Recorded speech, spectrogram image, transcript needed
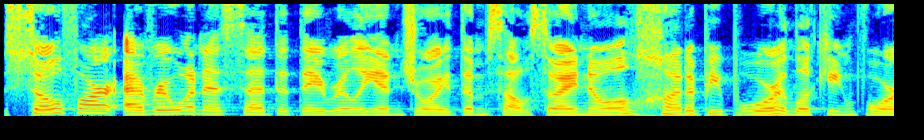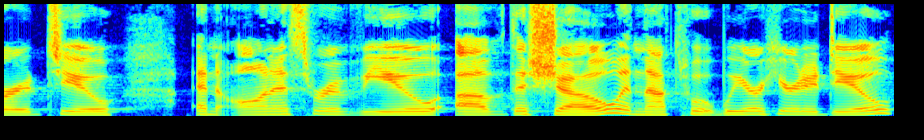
so far everyone has said that they really enjoyed themselves. So I know a lot of people were looking forward to an honest review of the show, and that's what we are here to do.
